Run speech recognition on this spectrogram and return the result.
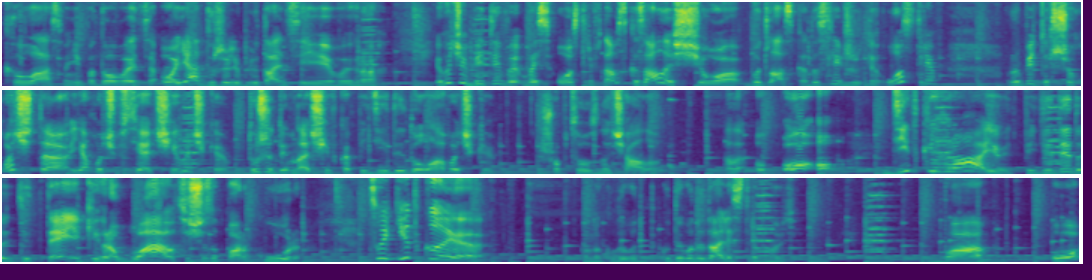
Клас, мені подобається. О, я дуже люблю танці в іграх. Я хочу обійти весь острів. Нам сказали, що, будь ласка, досліджуйте острів, робіть тут, що хочете. Я хочу всі ачівочки. Дуже дивна ачівка підійди до лавочки. Що б це означало? Але о, о, о, дітки грають. Підійди до дітей, які грають. Вау, це що за паркур? Це дітки. А Ну, коли куди вони далі стрибнуть? Бам. Оп.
